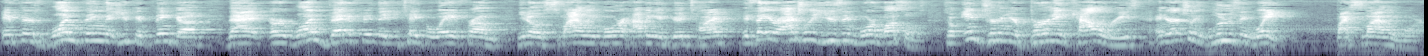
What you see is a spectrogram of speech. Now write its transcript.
if there's one thing that you can think of that, or one benefit that you take away from, you know, smiling more, having a good time, is that you're actually using more muscles. So in turn, you're burning calories and you're actually losing weight by smiling more.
